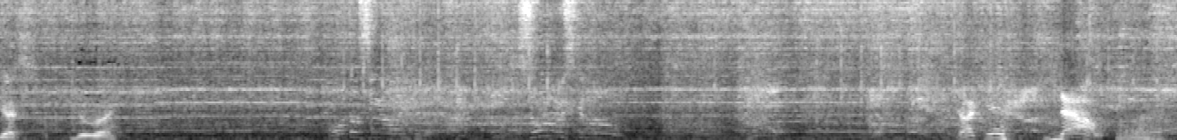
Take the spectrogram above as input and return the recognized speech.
Yes, you're right. Tuck in now!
